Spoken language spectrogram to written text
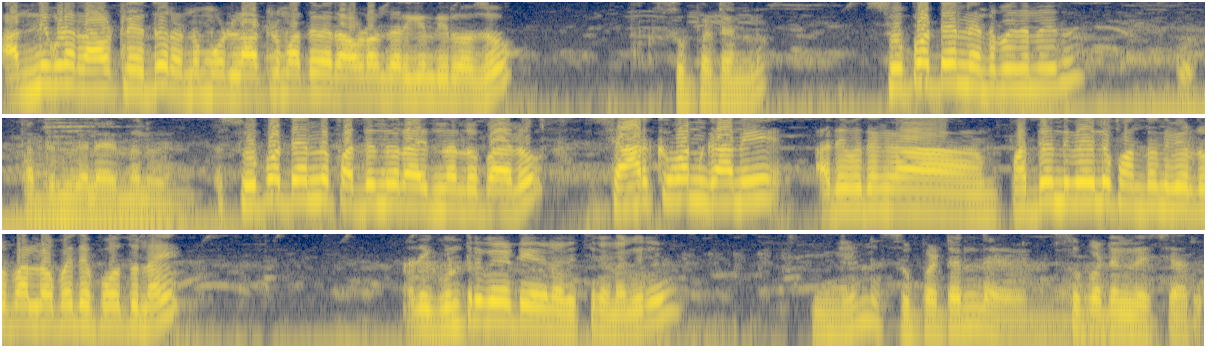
అన్నీ కూడా రావట్లేదు. రెండు మూడు లాట్లు మాత్రమే రావడం జరిగింది ఈరోజు. సూపర్ టెన్లు? సూపర్ టెన్ ఎంత పోయింది ఇది పద్దెనిమిది వేల ఐదు వందలు పోయింది సూపర్ టెన్లు పద్దెనిమిది వేల ఐదు వందల రూపాయలు. షార్క్ వన్ కానీ అదేవిధంగా పద్దెనిమిది వేలు పంతొమ్మిది వేల రూపాయల అయితే పోతున్నాయి. అది గుంటూరు వెరైటీ ఏదైనా తెచ్చారా మీరు? సూపర్ టెన్ సూపర్ టెన్ తెచ్చారు.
